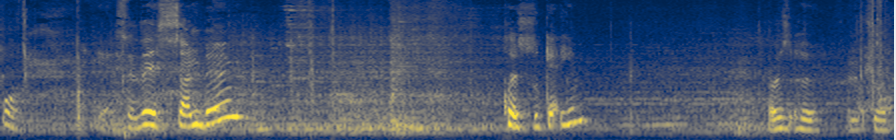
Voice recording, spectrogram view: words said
Whoa. Yeah, so there's Sunburn. Close look at him. Or is it her? I'm not sure.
